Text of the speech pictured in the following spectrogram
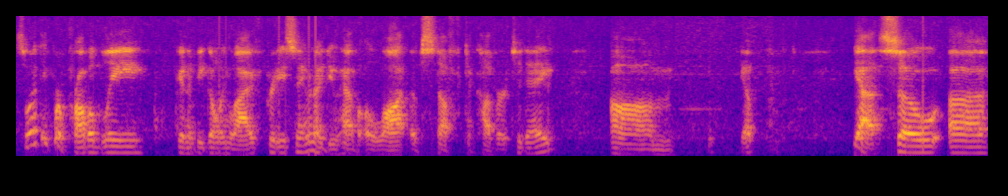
So I think we're probably going to be going live pretty soon. I do have a lot of stuff to cover today. Um, yep. Yeah, so uh,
